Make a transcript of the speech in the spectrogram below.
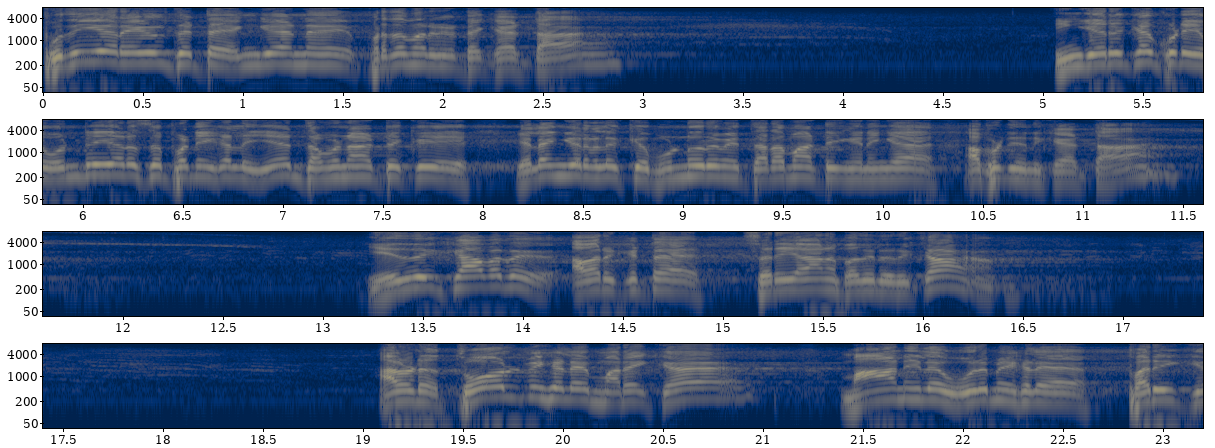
புதிய ரயில் திட்டம் எங்கன்னு பிரதமர்கிட்ட கேட்டா இங்க இருக்கக்கூடிய ஒன்றிய அரசு பணிகள் ஏன் தமிழ்நாட்டுக்கு இளைஞர்களுக்கு முன்னுரிமை தரமாட்டீங்க நீங்க அப்படின்னு கேட்டா எதுக்காவது அவர்கிட்ட சரியான பதில் இருக்கா? அவருடைய தோல்விகளை மறைக்க மாநில உரிமைகளை பறிக்க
